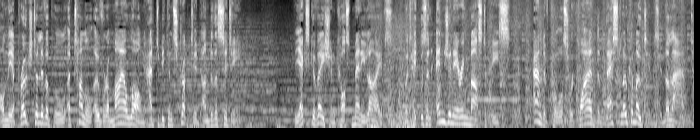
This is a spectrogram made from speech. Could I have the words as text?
On the approach to Liverpool, a tunnel over a mile long had to be constructed under the city. The excavation cost many lives, but it was an engineering masterpiece, and of course required the best locomotives in the land.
